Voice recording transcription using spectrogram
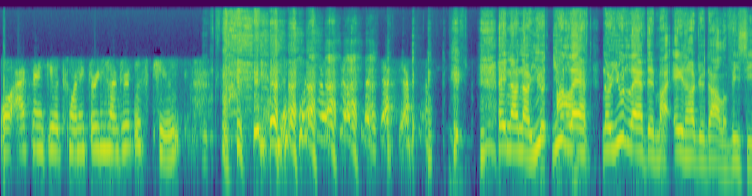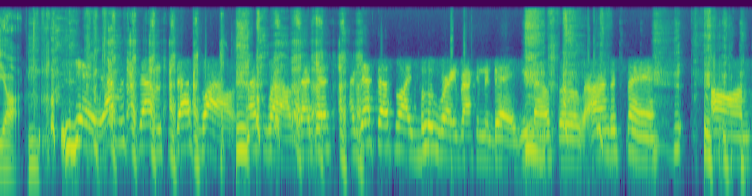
Well, I think your 2300 was cute. hey, no, no, you you um, laughed. No, you laughed at my eight hundred dollar VCR. yeah, that was that was that's wild. That's wild. I guess I guess that's like Blu-ray back in the day, you know. So I understand. Um,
